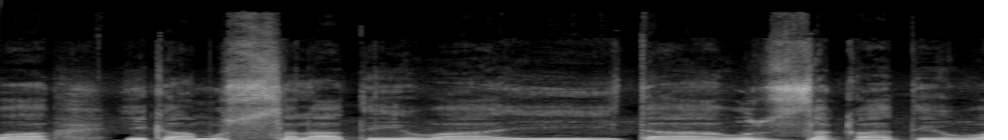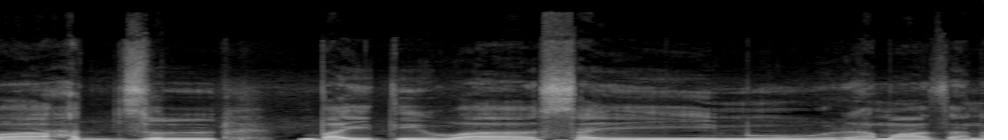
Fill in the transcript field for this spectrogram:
وإقام الصلاة وإيتاء الزكاة وحج البيت وصيم رمضان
